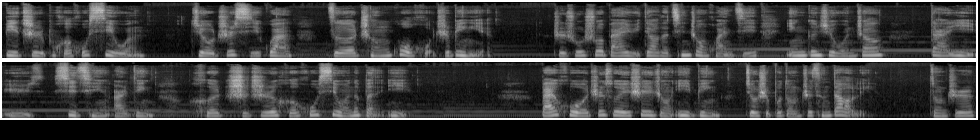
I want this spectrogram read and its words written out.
必致不合乎细文。久之习惯，则成过火之病也。指出说白语调的轻重缓急，应根据文章大意与细情而定，和使之合乎细文的本意。白火之所以是一种疫病，就是不懂这层道理。总之。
